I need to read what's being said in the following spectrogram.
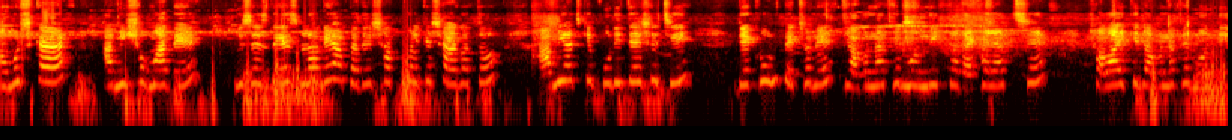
নমস্কার, আমি সোমা দে মিসেস দেশ ব্লগে আপনাদের সকলকে স্বাগত। আমি আজকে পুরীতে এসেছি। দেখুন, পেছনে জগন্নাথের মন্দিরটা দেখা যাচ্ছে। সবাইকে জগন্নাথের মন্দির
